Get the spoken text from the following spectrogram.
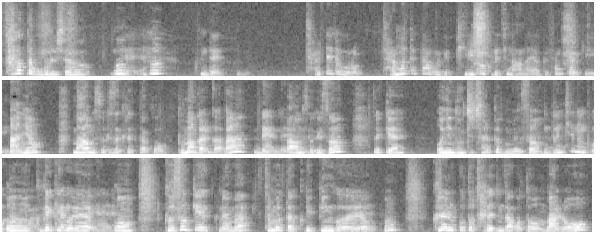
살았다고 그러셔요. 어? 네. 어? 근데 절대적으로 잘못했다고 이렇게 빌고 그렇진 않아요. 그 성격이. 아니요. 마음속에서 그랬다고 도망갈까봐 네네. 마음속에서 이렇게 언니 눈치 살펴보면서 눈치는 보더라고요. 어 그게 그거예요. 예. 어 그 성격 그나마 잘못다고 그게 빈 거예요. 네. 어 그래놓고 또 잘해준다고 또 말로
